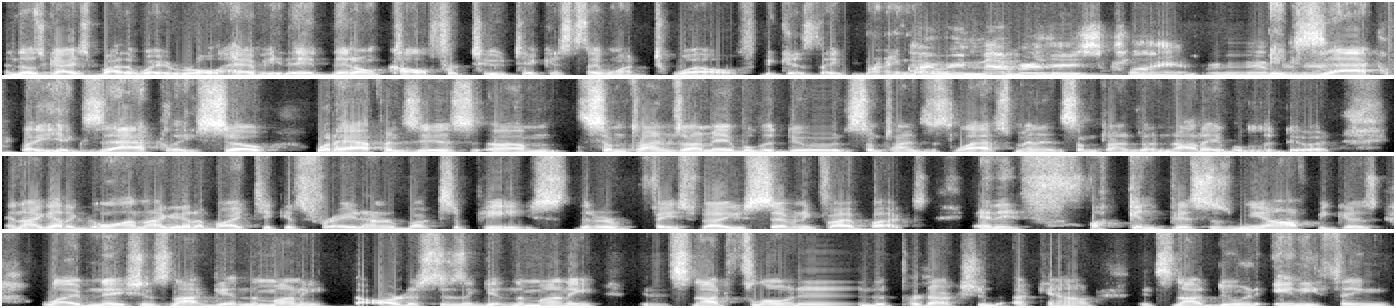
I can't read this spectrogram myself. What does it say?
and those guys by the way roll heavy. They they don't call for two tickets. They want 12 because they bring I remember this client. Remember that? exactly exactly. So what happens is um, sometimes i'm able to do it. Sometimes it's last minute. Sometimes i'm not able to do it. And i got to go on. I got to buy tickets for 800 bucks a piece that are face value 75 bucks. And it fucking pisses me off because live nation's not getting the money. The artist isn't getting the money. It's not flowing into the production account. It's not doing anything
